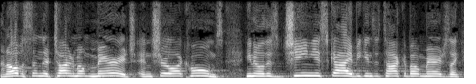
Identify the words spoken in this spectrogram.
and all of a sudden they're talking about marriage and Sherlock Holmes. You know, this genius guy begins to talk about marriage like,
